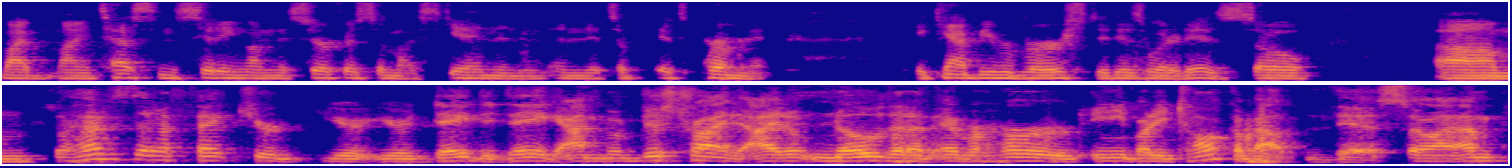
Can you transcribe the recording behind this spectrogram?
my my intestine sitting on the surface of my skin, and and it's a it's permanent. It can't be reversed. It is what it is. So um, so how does that affect your your your day to day? I'm just trying. To, I don't know that I've ever heard anybody talk about this. So I'm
